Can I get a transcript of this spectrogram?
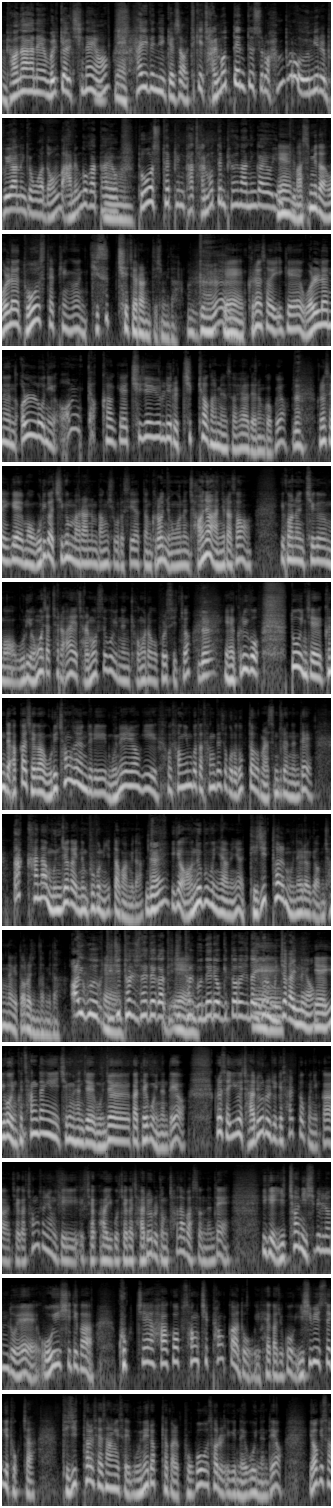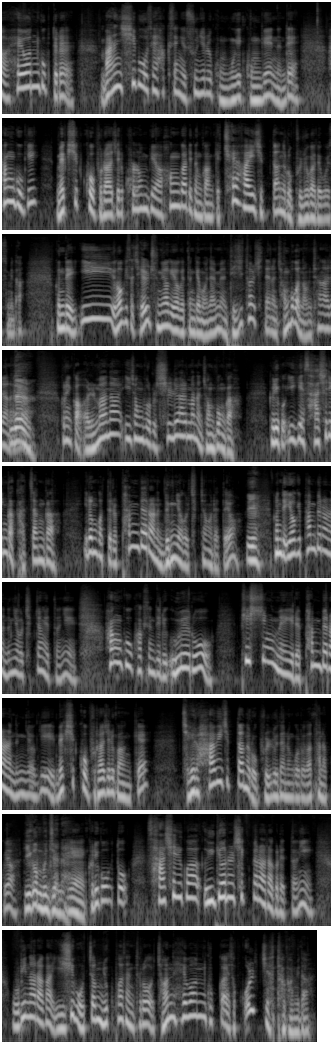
변화하네요. 물결 치네요. 네. 하이드님께서 특히 잘못된 뜻으로 함부로 의미를 부여하는 경우가 너무 많은 것 같아요. 음. 도어 스태핑 다 잘못된 표현 아닌가요? 예, 이렇게. 맞습니다. 원래 도어 스태핑은 기습 취재라는 뜻입니다. 네. 예, 그래서 이게 원래는 언론이 엄격하게 취재 윤리를 지켜가면서 해야 되는 거고요. 네. 그래서 이게 뭐 우리가 지금 말하는 방식으로 쓰였던 그런 용어는 전혀 아니라서 이거는 지금 뭐 우리 용어 자체를 아예 잘못 쓰고 있는 경우라고 볼 수 있죠. 네. 예, 그리고 또 이제 근데 아까 제가 우리 청소년들이 문해력이 성인보다 상대적으로 높다고 말씀드렸는데 딱 하나 문제가 있는 부분이 있다고 합니다. 네. 이게 어느 부분이냐면요. 디지털 문해력이 엄청나게 떨어진답니다. 아이고 예. 디지털 세대가 디지털 예. 문해력이 떨어진다. 이거는 예. 문제가 있네요. 예, 이거 상당히 지금 현재 문제가 되고 있는데요. 그래서 이거 자료를 이렇게 살펴보니까 제가 청소년기, 제- 아, 이거 제가 자료를 좀 찾아봤었는데 이게 2021년도에 OECD가 국제학업 성취 평가도 해가지고 21세기 독자 디지털 세상에서의 문해력 개발 보고서를 이게 내고 있는데요. 여기서 회원 국들의 만 15세 학생의 순위를 공개, 공개했는데 한국이 멕시코, 브라질, 콜롬비아, 헝가리 등과 함께 최하위 집단으로 분류가 되고 있습니다. 근데 이 여기서 제일 중요하게 여겼던 게 뭐냐면 디지털 시대는 정보가 넘쳐나잖아요. 네. 그러니까 얼마나 이 정보를 신뢰할 만한 정보인가, 그리고 이게 사실인가 가짜인가 이런 것들을 판별하는 능력을 측정을 했대요. 예. 그런데 여기 판별하는 능력을 측정했더니 한국 학생들이 의외로 피싱 메일의 판별하는 능력이 멕시코, 브라질과 함께 제일 하위 집단으로 분류되는 거로 나타났고요. 이건 문제네. 예. 그리고 또 사실과 의견을 식별하라 그랬더니 우리나라가 25.6%로 전 회원 국가에서 꼴찌였다고 합니다.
